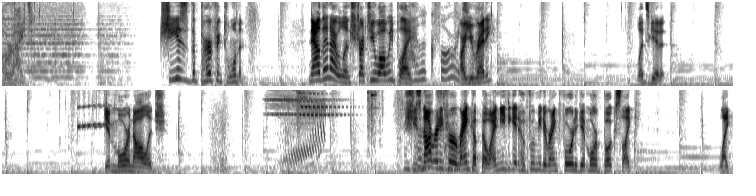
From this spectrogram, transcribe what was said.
All right. She is the perfect woman. Now then, I will instruct you while we play. I look forward Are to you it. ready? Let's get it. Get more knowledge. She's not ready for a rank up though. I need to get Hifumi to rank 4 to get more books like like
